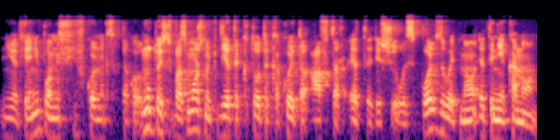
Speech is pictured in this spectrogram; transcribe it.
нет, я не помню в комиксах такого. Ну, то есть, возможно, где-то кто-то, какой-то автор это решил использовать, но это не канон.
